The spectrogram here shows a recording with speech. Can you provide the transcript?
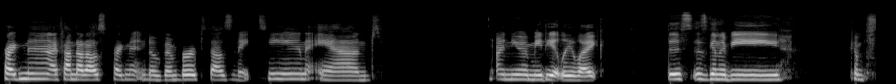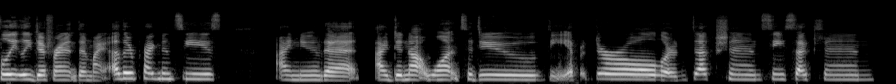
pregnant. I found out I was pregnant in November of 2018 and I knew immediately like this is going to be completely different than my other pregnancies. I knew that I did not want to do the epidural or induction, C section.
